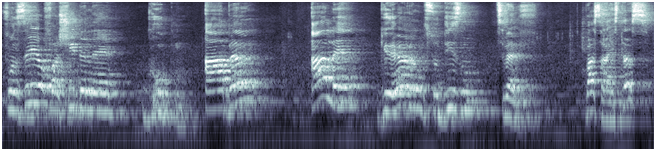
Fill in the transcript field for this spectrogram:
von sehr verschiedenen Gruppen. Aber alle gehören zu diesen zwölf. Was heißt das?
